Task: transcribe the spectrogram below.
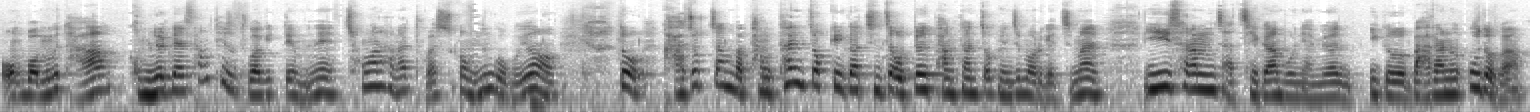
어, 몸이고 다 검열된 상태에서 두가기 때문에 총알 하나 두갈 수가 없는 거고요. 또 가죽 잠바 방탄조끼가 진짜 어떤 방탄조끼인지 모르겠지만 이 사람 자체가 뭐냐면 이거 말하는 우도가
